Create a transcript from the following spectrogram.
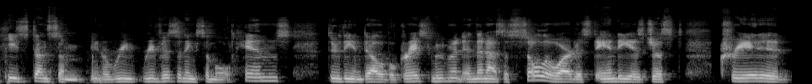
he's done some, you know, re- revisiting some old hymns through the Indelible Grace movement. And then as a solo artist, Andy has just created,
